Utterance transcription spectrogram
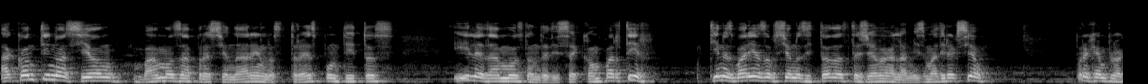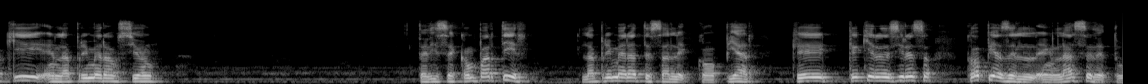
A continuación vamos a presionar en los tres puntitos y le damos donde dice compartir. Tienes varias opciones y todas te llevan a la misma dirección. Por ejemplo, aquí en la primera opción te dice compartir. La primera te sale copiar. ¿Qué, qué quiere decir eso? Copias el enlace de tu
